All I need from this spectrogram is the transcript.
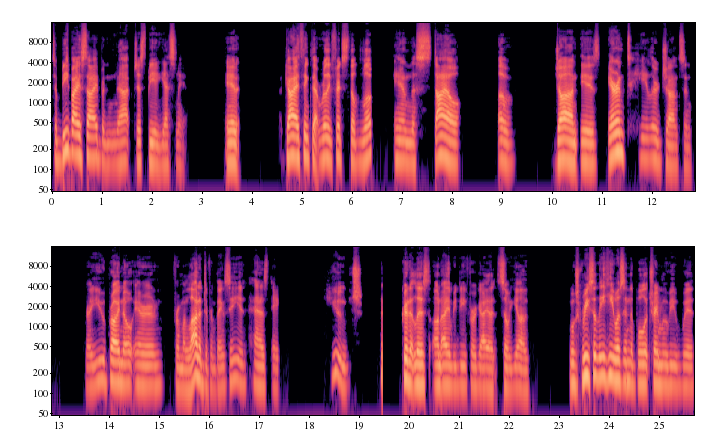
to be by his side, but not just be a yes man. And a guy I think that really fits the look and the style of John is Aaron Taylor Johnson. Now, you probably know Aaron from a lot of different things. He has a huge credit list on IMDb for a guy that's so young. Most recently, he was in the Bullet Train movie with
